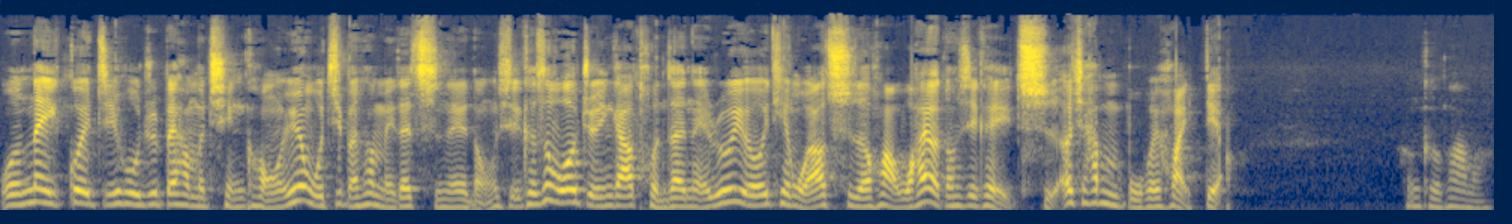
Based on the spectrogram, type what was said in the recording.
我内柜几乎就被他们清空了，因为我基本上没在吃那些东西。可是我又觉得应该要囤在那。如果有一天我要吃的话，我还有东西可以吃，而且他们不会坏掉。很可怕吗？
